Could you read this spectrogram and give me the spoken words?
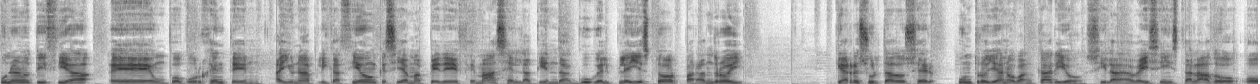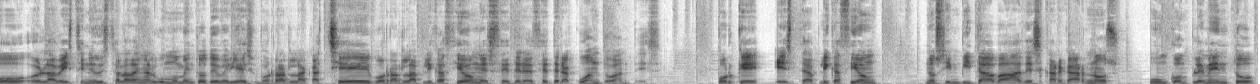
Una noticia eh, un poco urgente. Hay una aplicación que se llama PDF en la tienda Google Play Store para Android que ha resultado ser un troyano bancario. Si la habéis instalado o la habéis tenido instalada en algún momento, deberíais borrar la caché, borrar la aplicación, etcétera, etcétera, cuanto antes. Porque esta aplicación nos invitaba a descargarnos un complemento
